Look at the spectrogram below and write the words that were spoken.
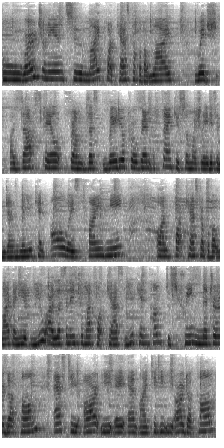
who were tuning in to my podcast talk about life which a dovetail from this radio program. Thank you so much ladies and gentlemen. You can always find me on podcast talk about life. And if you are listening to my podcast you can come to streamitter.com s-t-r-e-a-m-i-t-t-e-r.com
